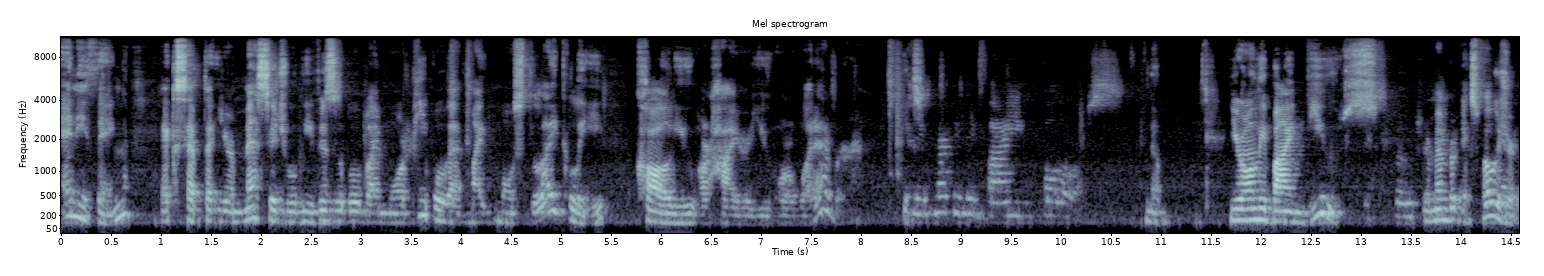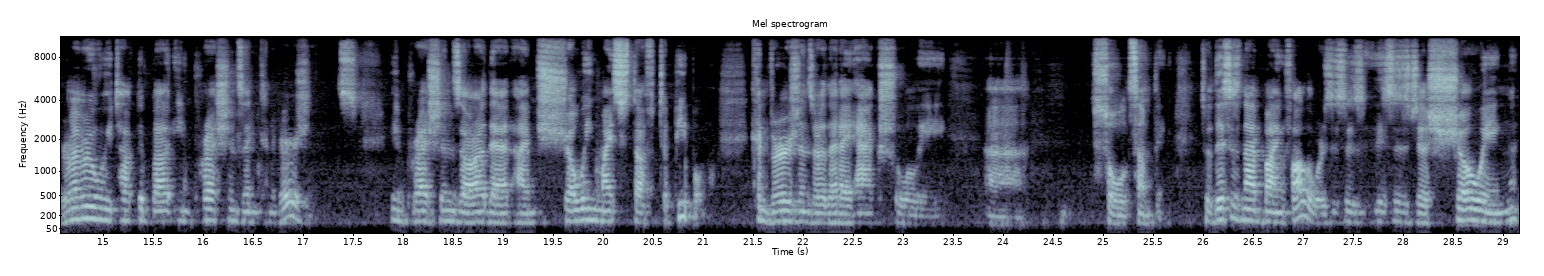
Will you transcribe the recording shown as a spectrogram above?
anything except that your message will be visible by more people that might most likely call you or hire you or whatever. Yes. You're practically buying followers. You're only buying views. Exposure. Remember exposure. Remember when we talked about impressions and conversions? Impressions are that I'm showing my stuff to people. Conversions are that I actually uh, sold something. So this is not buying followers. This is this is just showing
